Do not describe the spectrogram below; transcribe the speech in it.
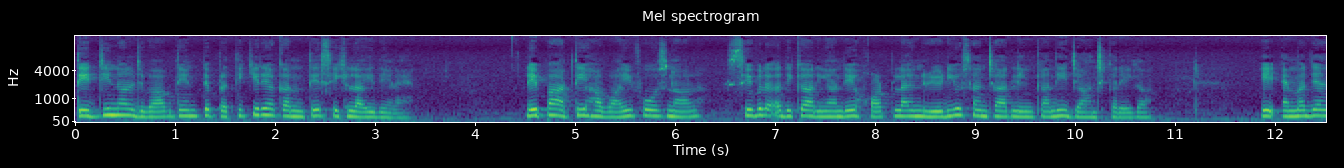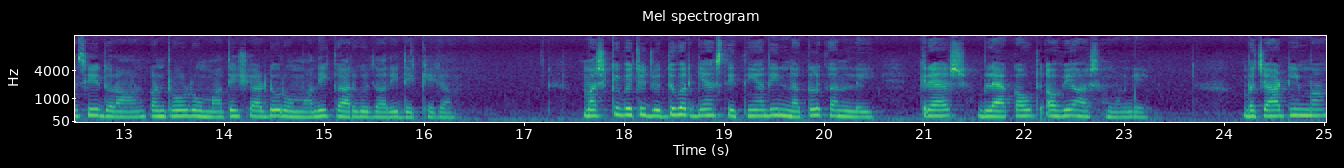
ਤੇਜ਼ੀ ਨਾਲ ਜਵਾਬ ਦੇਣ ਤੇ ਪ੍ਰਤੀਕਿਰਿਆ ਕਰਨ ਤੇ ਸਿਖਲਾਈ ਦੇਣਾ ਹੈ। ਇਹ ਭਾਰਤੀ ਹਵਾਈ ਫੌਜ ਨਾਲ ਸਿਵਲ ਅਧਿਕਾਰੀਆਂ ਦੇ ਹੌਟਲਾਈਨ ਰੇਡੀਓ ਸੰਚਾਰ ਲਿੰਕਾਂ ਦੀ ਜਾਂਚ ਕਰੇਗਾ। ਇਹ ਐਮਰਜੈਂਸੀ ਦੌਰਾਨ ਕੰਟਰੋਲ ਰੂਮਾਂ ਤੇ ਸ਼ੈਡੋ ਰੂਮਾਂ ਦੀ ਕਾਰਗੁਜ਼ਾਰੀ ਦੇਖੇਗਾ। ਮਸ਼ਕ ਵਿੱਚ ਯੁੱਧ ਵਰਗੀਆਂ ਸਥਿਤੀਆਂ ਦੀ ਨਕਲ ਕਰਨ ਲਈ ਕ੍ਰੈਸ਼, ਬਲੈਕਆਊਟ ਅਭਿਆਸ ਹੋਣਗੇ। ਬਚਾਅ ਟੀਮਾਂ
